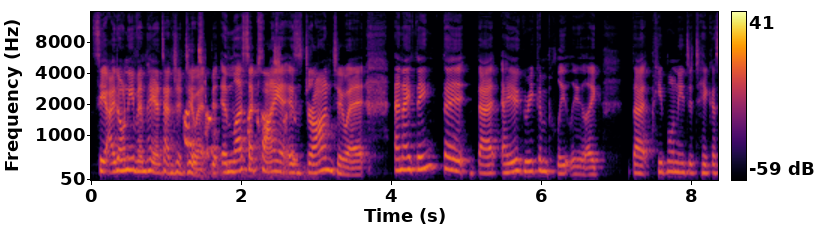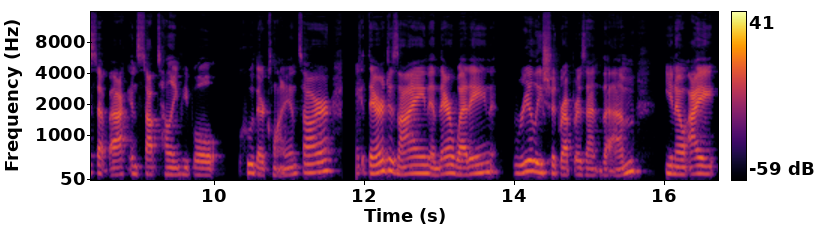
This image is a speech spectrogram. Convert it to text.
See, I don't even pay attention to it unless a client is drawn to it. And I think that that I agree completely. Like that people need to take a step back and stop telling people who their clients are. Like their design and their wedding really should represent them you know, I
